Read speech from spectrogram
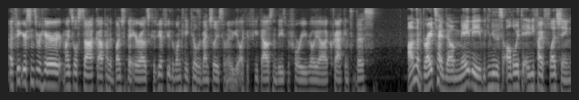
I figure since we're here, might as well stock up on a bunch of the arrows because we have to do the 1k kills eventually. So maybe get like a few thousand of these before we really uh, crack into this. On the bright side, though, maybe we can do this all the way to 85 fletching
